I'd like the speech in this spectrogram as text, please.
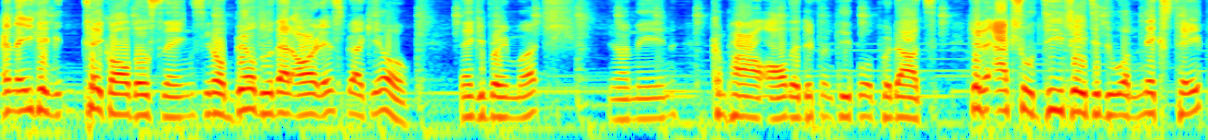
And then you can take all those things, you know, build with that artist, be like, yo, thank you very much. You know what I mean? Compile all the different people, put out, get an actual DJ to do a mixtape,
